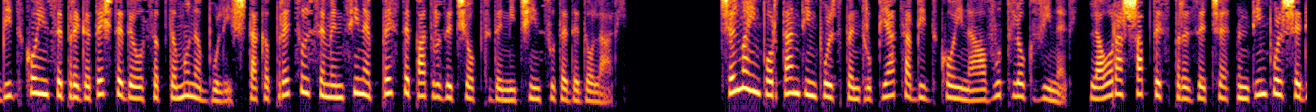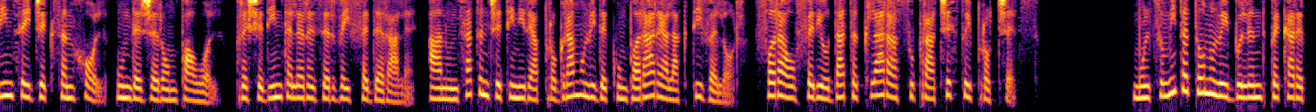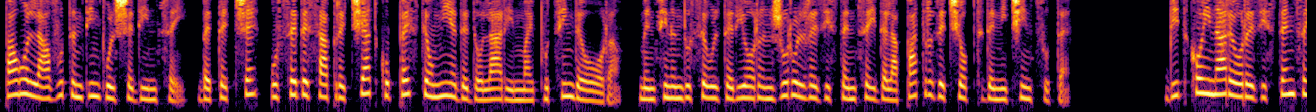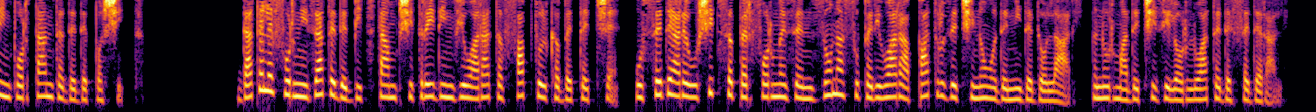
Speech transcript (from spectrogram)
Bitcoin se pregătește de o săptămână bullish dacă prețul se menține peste 48.500 de dolari. Cel mai important impuls pentru piața Bitcoin a avut loc vineri, la ora 17, în timpul ședinței Jackson Hole, unde Jerome Powell, președintele Rezervei Federale, a anunțat încetinirea programului de cumpărare al activelor, fără a oferi o dată clară asupra acestui proces. Mulțumită tonului bâlând pe care Paul l-a avut în timpul ședinței, BTC, USD s-a apreciat cu peste 1000 de dolari în mai puțin de o oră, menținându-se ulterior în jurul rezistenței de la 48.500. Bitcoin are o rezistență importantă de depășit. Datele furnizate de Bitstamp și TradingView arată faptul că BTC, USD a reușit să performeze în zona superioară a 49.000 de dolari, în urma deciziilor luate de federali.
